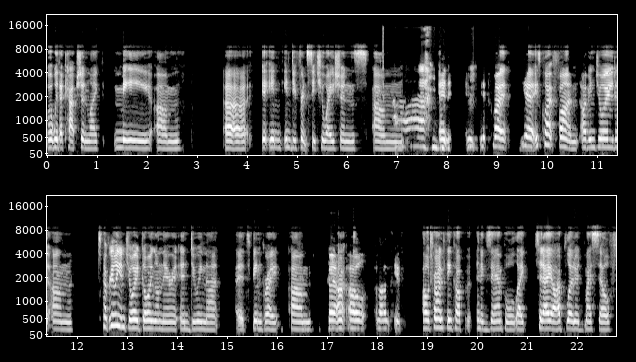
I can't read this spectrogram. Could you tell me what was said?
with a caption like me um, uh, in in different situations, um, ah. and it, it's quite yeah, it's quite fun. I've enjoyed um, I've really enjoyed going on there and doing that. It's been great. Um, but I, I'll, if, I'll try and think up an example. Like today, I uploaded myself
